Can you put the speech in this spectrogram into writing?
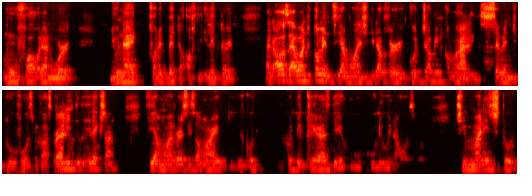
move forward and work, unite for the better of the electorate. And also, I want to comment here more. She did a very good job in commanding 72 votes because coming Right. into the election, Thiamoy versus Omar, we could it could be clear as day who, who the winner was. She managed to,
